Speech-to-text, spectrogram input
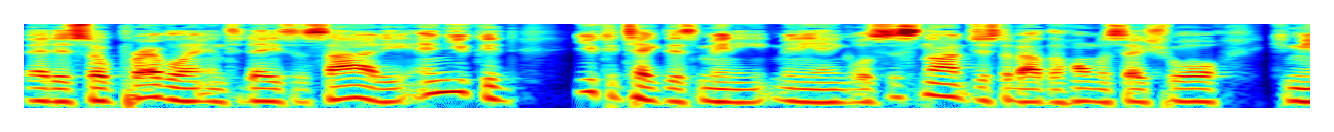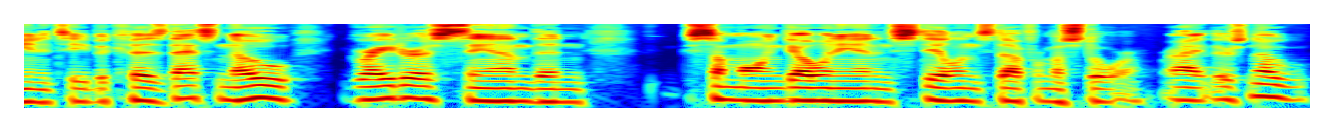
that is so prevalent in today's society, and you could you could take this many many angles. It's not just about the homosexual community because that's no greater a sin than someone going in and stealing stuff from a store, right? There's no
